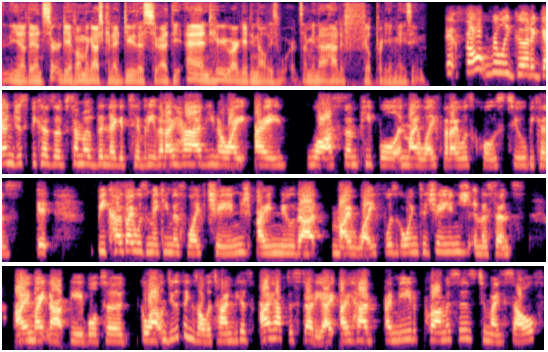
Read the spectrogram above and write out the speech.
you know the uncertainty of oh my gosh, can I do this? So at the end, here you are getting all these awards. I mean, that had to feel pretty amazing it felt really good again just because of some of the negativity that I had. You know, I I lost some people in my life that I was close to because it because I was making this life change, I knew that my life was going to change in the sense I might not be able to go out and do things all the time because I have to study. I, I had I made promises to myself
